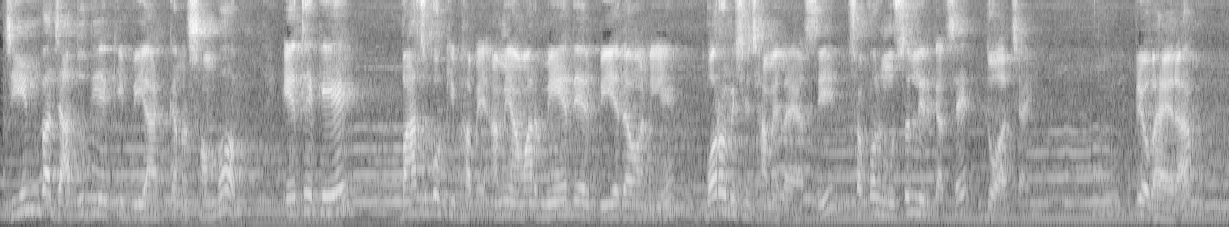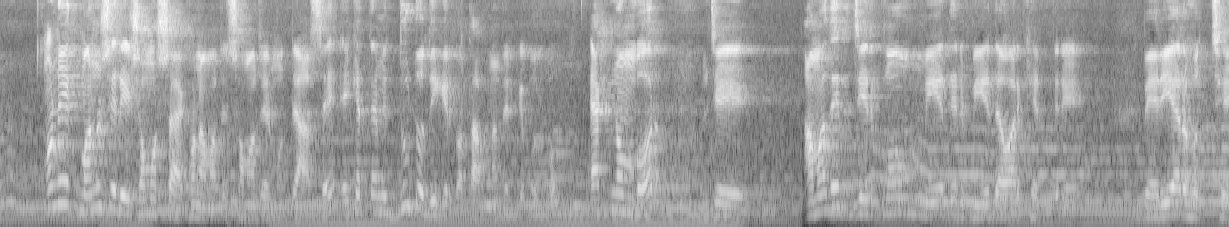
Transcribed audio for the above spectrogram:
জিন বা জাদু দিয়ে কি বিয়ে আটকানো সম্ভব? এ থেকে বাঁচবো কীভাবে? আমি আমার মেয়েদের বিয়ে দেওয়া নিয়ে বড় বেশি ঝামেলায় আছি। সকল মুসল্লির কাছে দোয়া চাই। প্রিয় ভাইয়েরা, অনেক মানুষের এই সমস্যা এখন আমাদের সমাজের মধ্যে আছে। এক্ষেত্রে আমি দুটো দিকের কথা আপনাদেরকে বলব। এক নম্বর, যে আমাদের যেরকম মেয়েদের বিয়ে দেওয়ার ক্ষেত্রে ব্যারিয়ার হচ্ছে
